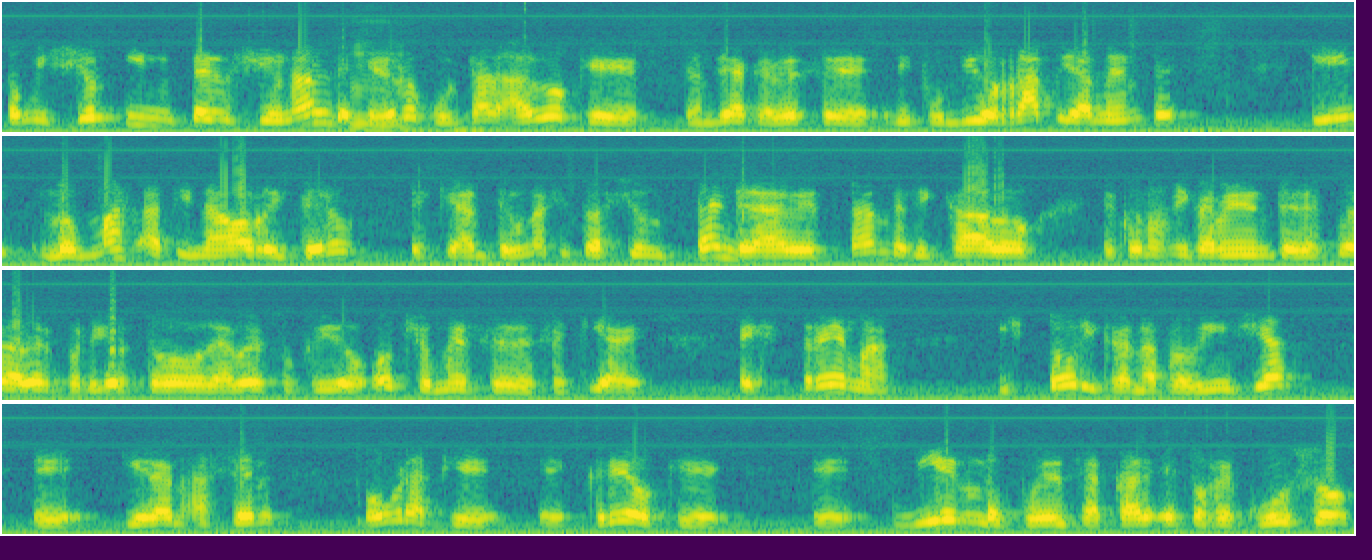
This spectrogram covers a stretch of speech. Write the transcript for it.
omisión intencional de querer ocultar algo que tendría que haberse difundido rápidamente y lo más atinado, reitero, es que ante una situación tan grave, tan delicado, económicamente, después de haber perdido todo, de haber sufrido ocho meses de sequía extrema, histórica en la provincia, eh, quieran hacer obras que eh, creo que eh, bien lo pueden sacar estos recursos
